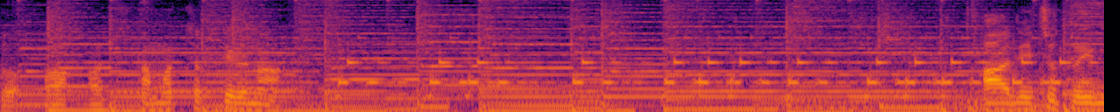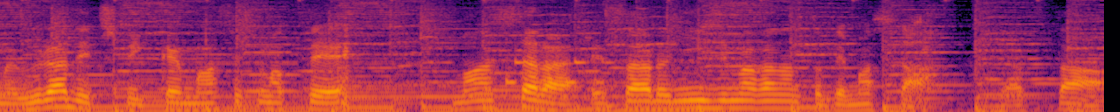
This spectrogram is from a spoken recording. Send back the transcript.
ちょっとああ溜まっちゃってるな。あでちょっと今裏でちょっと一回回してしまって。回したら SR 新島がなんと出ました。やった。っ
